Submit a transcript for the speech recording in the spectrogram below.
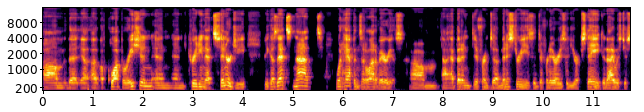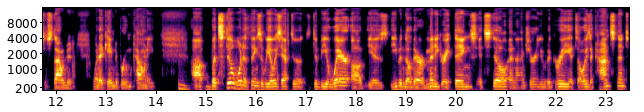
um, that uh, of cooperation and and creating that synergy because that's not what happens in a lot of areas. Um, I've been in different uh, ministries in different areas of New York State, and I was just astounded when I came to Broome County. Mm. Uh, but still, one of the things that we always have to to be aware of is even though there are many great things, it's still, and I'm sure you would agree, it's always a constant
